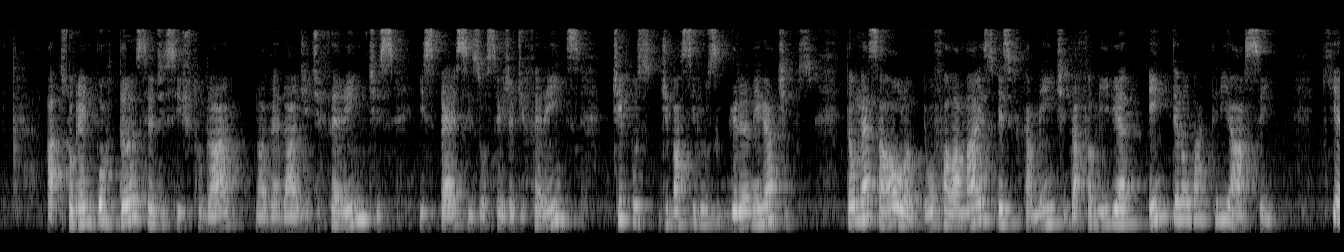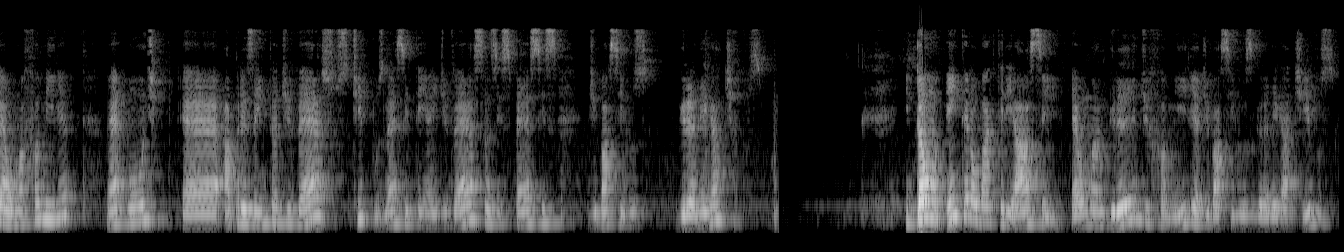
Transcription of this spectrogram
sobre a importância de se estudar, na verdade, diferentes espécies, ou seja, diferentes tipos de bacilos gram-negativos. Então, nessa aula, eu vou falar mais especificamente da família Enterobacteriaceae, que é uma família né, onde é, apresenta diversos tipos, né, se tem aí diversas espécies de bacilos gram-negativos. Então, Enterobacteriaceae é uma grande família de bacilos gram-negativos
